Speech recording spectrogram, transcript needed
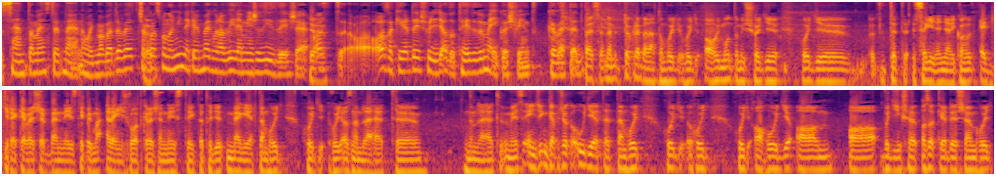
szántam ezt, tehát ne, hogy magadra vett, csak ja. azt mondom, hogy mindenkinek megvan a vélemény és az ízlése. Ja. Azt, az a kérdés, hogy egy adott helyzetben melyik ösvényt követed. Persze, nem, tökre belátom, hogy, hogy ahogy mondtam is, hogy, hogy tehát szegény nyári egyre kevesebben nézték, vagy már elején is volt kevesen nézték, tehát hogy megértem, hogy, hogy, hogy az nem lehet nem lehet. Én inkább csak úgy értettem, hogy, hogy, hogy, hogy ahogy a, a vagyis az a kérdésem, hogy,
